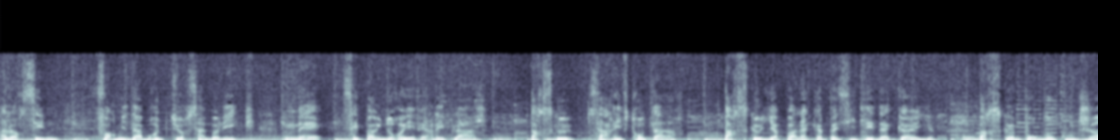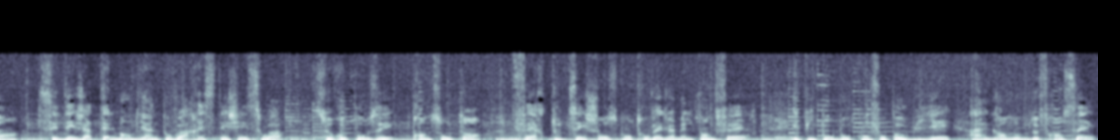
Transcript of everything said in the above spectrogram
alors c'est une formidable rupture symbolique, mais c'est pas une ruée vers les plages, parce que ça arrive trop tard parce qu'il n'y a pas la capacité d'accueil, parce que pour beaucoup de gens, c'est déjà tellement bien de pouvoir rester chez soi, se reposer, prendre son temps, faire toutes ces choses qu'on trouvait jamais le temps de faire. Et puis pour beaucoup, faut pas oublier, un grand nombre de Français,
